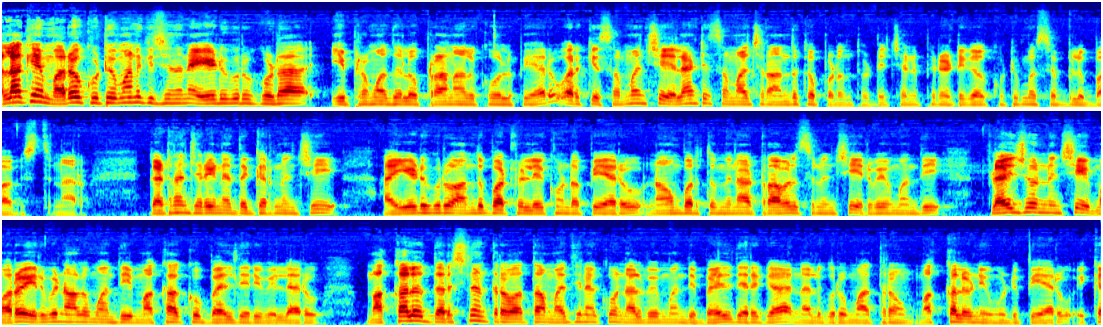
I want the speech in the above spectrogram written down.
అలాగే మరో కుటుంబానికి చెందిన ఏడుగురు కూడా ఈ ప్రమాదంలో ప్రాణాలు కోల్పోయారు. వారికి సంబంధించి ఎలాంటి సమాచారం అందకపోవడంతో చనిపోయినట్టుగా కుటుంబ సభ్యులు భావిస్తున్నారు. ఘటన జరిగిన దగ్గర నుంచి ఆ ఏడుగురు అందుబాటులో లేకుండా పోయారు. నవంబర్ తొమ్మిదిన ట్రావెల్స్ నుంచి ఇరవై మంది ఫ్లైజోన్ నుంచి మరో ఇరవై నాలుగు మంది మక్కాకు బయలుదేరి వెళ్ళారు మక్కాలో దర్శనం తర్వాత మదీనకు నలభై మంది బయలుదేరగా నలుగురు మాత్రం మక్కలోనే ఉండిపోయారు. ఇక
